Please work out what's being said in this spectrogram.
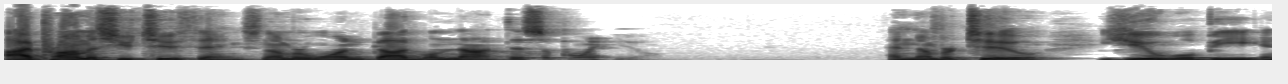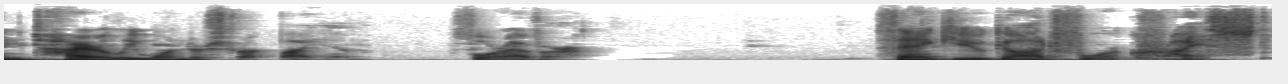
I promise you two things. Number one, God will not disappoint you. And number two, you will be entirely wonderstruck by him forever. Thank you, God, for Christ.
